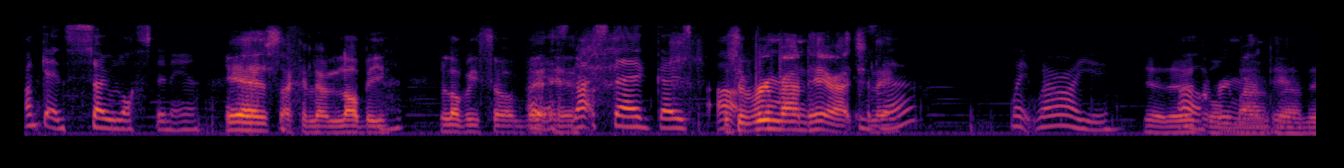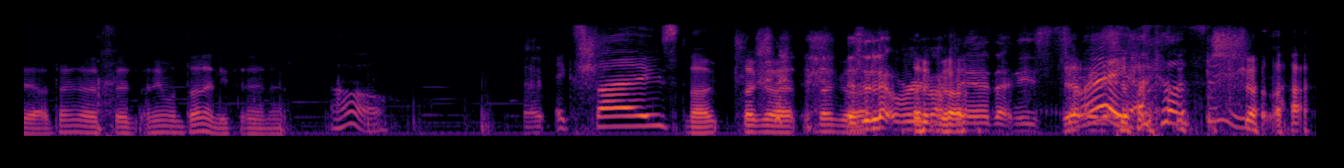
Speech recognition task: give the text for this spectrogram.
I'm getting so lost in here. Yeah, it's like a little lobby, lobby sort of Oh bit yes, here. that stair goes up. There's a room round here actually. There? Wait, where are you? Yeah, there is Oh. one Room round, round here. round here. I don't know if there's anyone done anything in it. Oh. Nope. Exposed. No, don't go ahead. Don't go There's a little room Don't up go here that needs to. Yeah. Wait, I can't see. Shut that.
